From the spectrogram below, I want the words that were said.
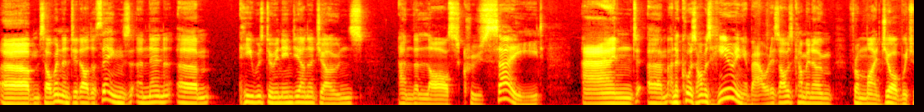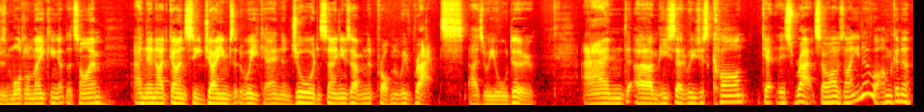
Um, so I went and did other things, and then um, he was doing Indiana Jones and the Last Crusade, and um, and of course I was hearing about it as I was coming home from my job, which was model making at the time, and then I'd go and see James at the weekend and George saying he was having a problem with rats, as we all do, and um, he said we just can't get this rat. So I was like, you know what, I'm gonna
